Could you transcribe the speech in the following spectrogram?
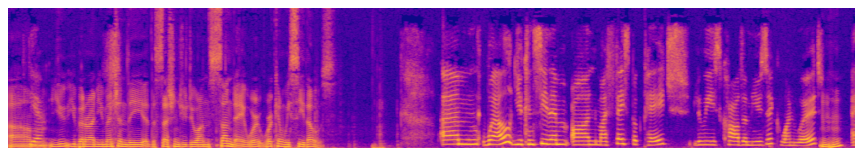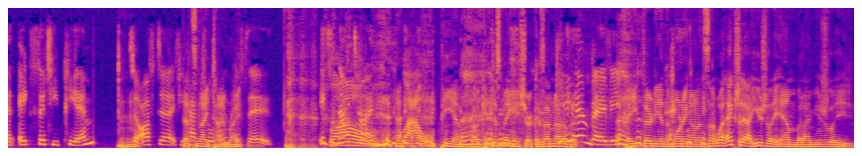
Um, Yeah. You you've been around. You mentioned the the sessions you do on Sunday. Where where can we see those? Um, well, you can see them on my Facebook page, Louise Carver Music, one word, Mm-hmm. at 8:30 p.m. So after, if you That's have nighttime, children, right? If they- it's Wow. nighttime. wow. PM. Okay, just making sure because I'm not up at PM, baby. eight thirty in the morning on a Sunday. Well, actually, I usually am, but I'm usually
